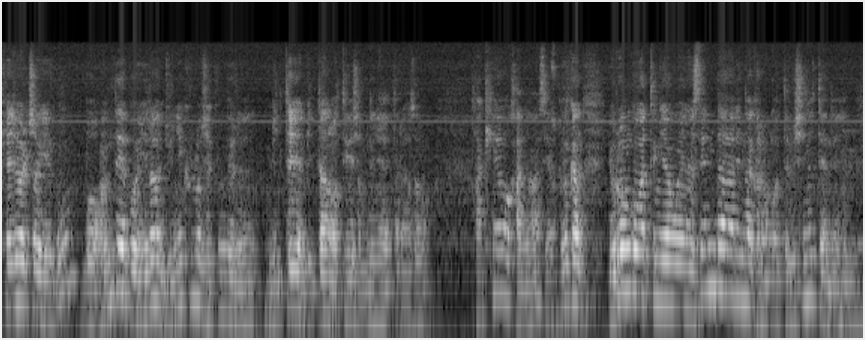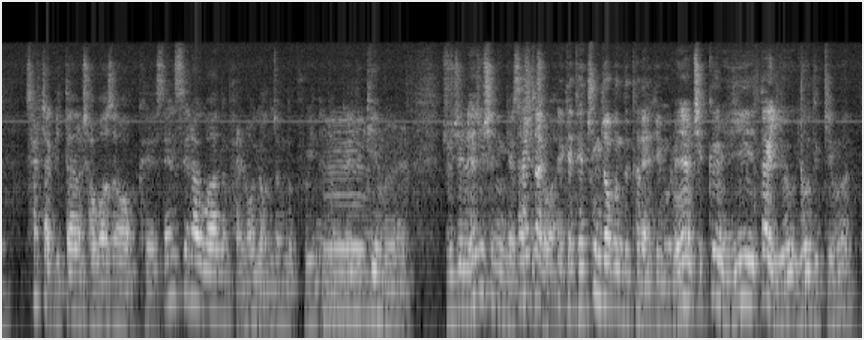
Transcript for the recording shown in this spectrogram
캐주얼적이고 뭐 근데 뭐 이런 유니클로 제품들은 밑에 밑단 어떻게 접느냐에 따라서 다 케어 가능하세요. 그러니까 이런 거 같은 경우에는 샌달이나 그런 것들을 신을 때는 음, 살짝 밑단을 접어서 그 센스라고 하는 발목이 어느 정도 보이는 정도의 음. 느낌을 유지를 해주시는 게 사실 좋아요. 이렇게 대충 접은 듯한 네. 느낌으로. 왜냐면 지금 이딱요요 느낌은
